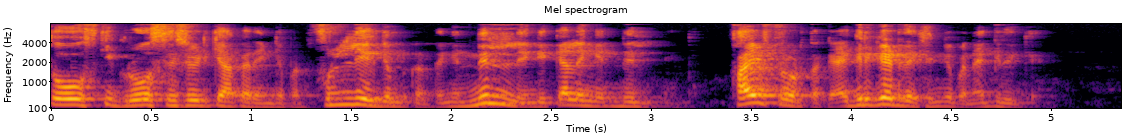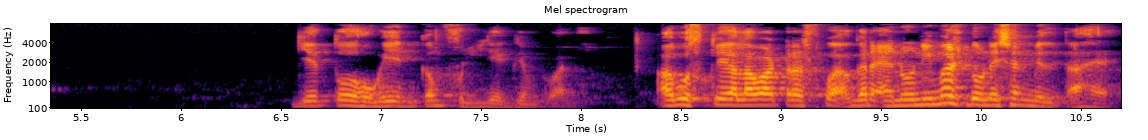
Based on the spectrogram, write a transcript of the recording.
तो उसकी ग्रोथ रिसीट क्या करेंगे अपन? फुल्ली एग्ज़ाम कर देंगे नील लेंगे, क्या लेंगे? नील लेंगे। फाइव फ्लोर तक एग्रीगेट देखेंगे अपन एग्रीगेट ये तो हो गई इनकम फुल्ली एग्ज़ाम वाली। अब उसके अलावा ट्रस्ट को अगर एनोनिमस डोनेशन मिलता है,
